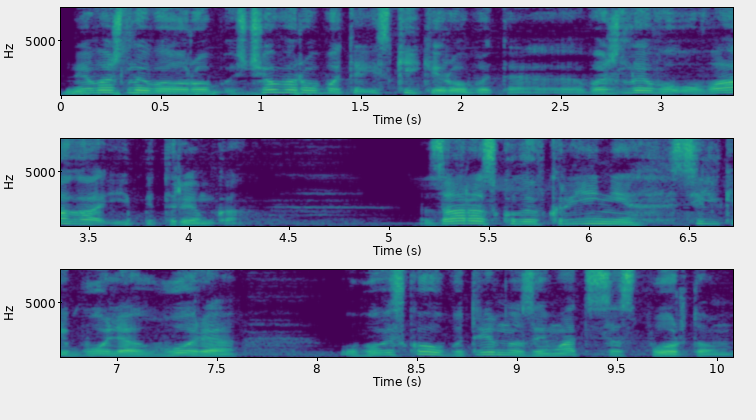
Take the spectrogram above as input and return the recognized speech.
Неважливо, що ви робите і скільки робите. Важливо увага і підтримка. Зараз, коли в країні стільки боля, горя, обов'язково потрібно займатися спортом.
